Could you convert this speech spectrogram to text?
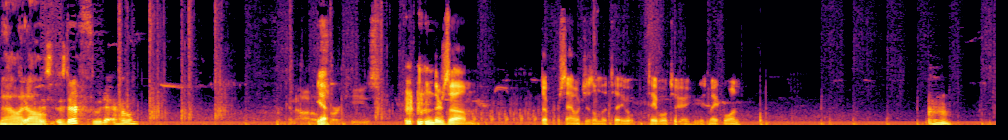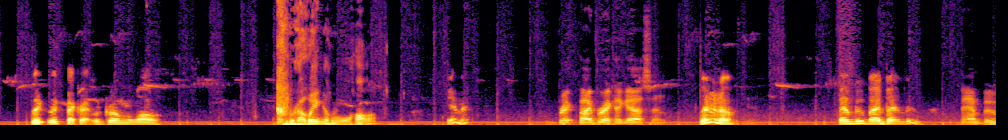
No, I don't. Is, is there food at home? auto Yeah. sort keys. There's um stuff sandwiches on the table table too. You just make one. look, look back right. We're growing a wall. Growing a wall. Yeah, man. Brick by brick, I guess, and No, no, no. Bamboo by bamboo. bamboo.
